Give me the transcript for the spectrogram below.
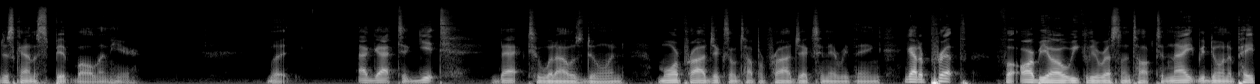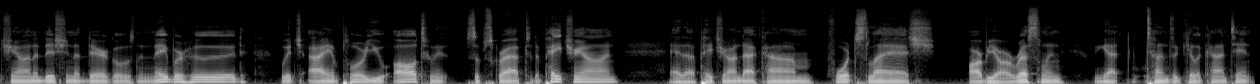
just kind of spitballing here. But I got to get back to what I was doing. More projects on top of projects and everything. Got to prep for RBR Weekly Wrestling Talk tonight. We're doing a Patreon edition of There Goes the Neighborhood, which I implore you all to subscribe to the Patreon at uh, patreon.com forward slash RBR Wrestling. We got tons of killer content.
